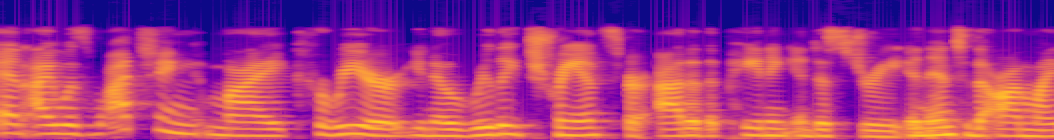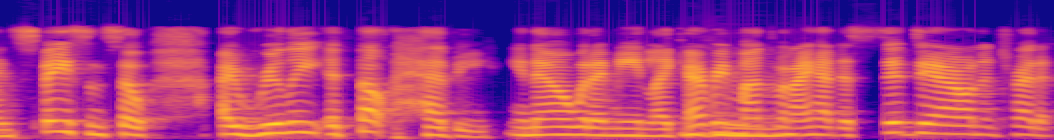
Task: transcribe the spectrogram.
And I was watching my career, you know, really transfer out of the painting industry and into the online space. And so I really, it felt heavy, you know what I mean? Like every mm-hmm. month when I had to sit down and try to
